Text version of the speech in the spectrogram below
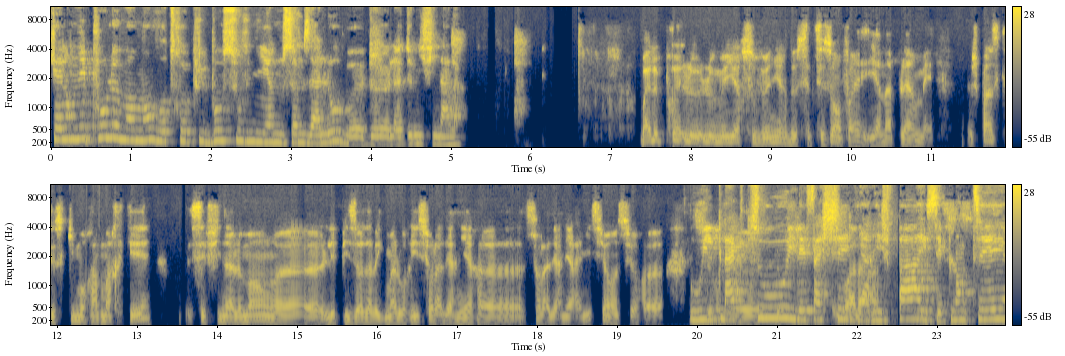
quel en est pour le moment votre plus beau souvenir? Nous sommes à l'aube de la demi-finale. Bah, le, le, meilleur souvenir de cette saison, enfin, il y en a plein, mais je pense que ce qui m'aura marqué, c'est finalement euh, l'épisode avec Mallory sur la dernière euh, sur la dernière émission sur euh, où il plaque tout, il est fâché, il n'arrive pas, il s'est planté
